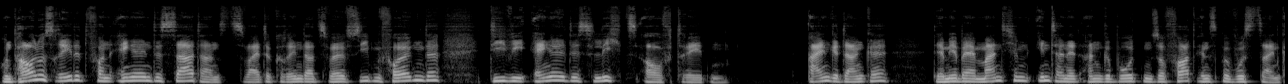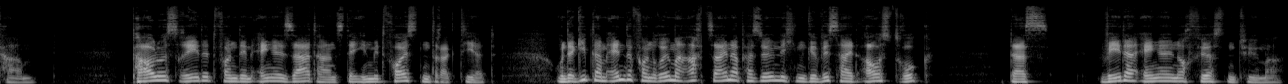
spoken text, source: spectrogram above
Und Paulus redet von Engeln des Satans, 2. Korinther 12,7 folgende, die wie Engel des Lichts auftreten. Ein Gedanke, der mir bei manchem Internetangeboten sofort ins Bewusstsein kam. Paulus redet von dem Engel Satans, der ihn mit Fäusten traktiert. Und er gibt am Ende von Römer 8 seiner persönlichen Gewissheit Ausdruck, dass weder Engel noch Fürstentümer,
